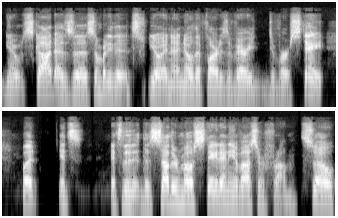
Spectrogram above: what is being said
you know, Scott, as uh, somebody that's, you know, and I know that Florida is a very diverse state, but it's, it's the the southernmost state any of us are from. So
